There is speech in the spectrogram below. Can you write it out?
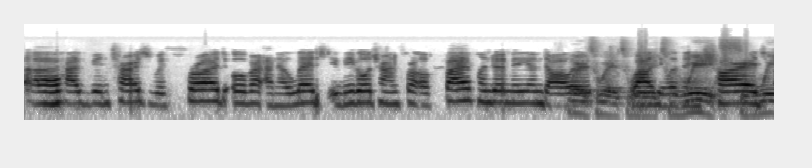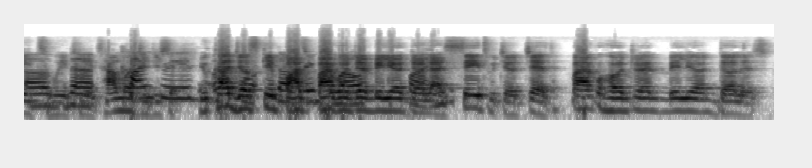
uh, has been charged with fraud over an alleged illegal transfer of five hundred million dollars Wait, wait, while he was in charge wait, of wait, the wait. How much did you say? You can't just skip past five hundred million dollars. Say it with your chest. Five hundred million dollars.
